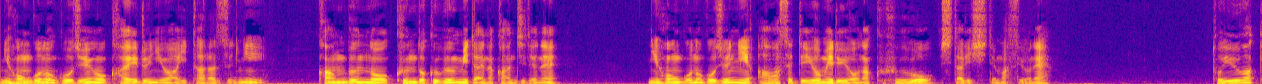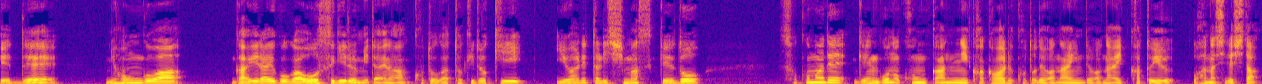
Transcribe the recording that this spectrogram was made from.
日本語の語順を変えるには至らずに漢文の訓読文みたいな感じでね日本語の語順に合わせて読めるような工夫をしたりしてますよね。というわけで日本語は外来語が多すぎるみたいなことが時々言われたりしますけどそこまで言語の根幹に関わることではないんではないかというお話でした。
